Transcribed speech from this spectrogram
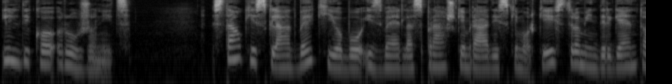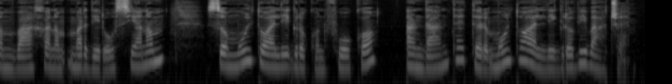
Ildiko Rožonic. Stavki skladbe, ki jo bo izvedla s praškim radijskim orkestrom in dirigentom Vahanom Mardirosjanom, so Molto Allegro con Foco, Andante ter Molto Allegro Vivace.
